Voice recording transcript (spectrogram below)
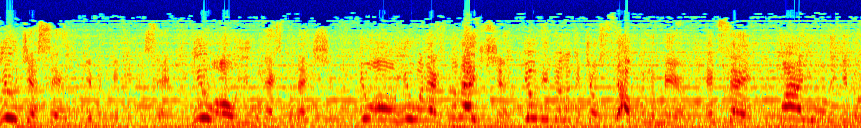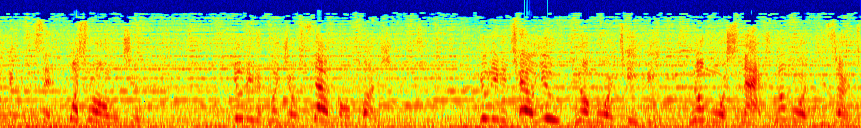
You just said you're giving 50%. You owe you an explanation. You owe you an explanation. You need to look at yourself in the mirror and say, why are you only giving 50%? What's wrong with you? You need to put yourself on punishment. You need to tell you no more TV, no more snacks, no more desserts,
